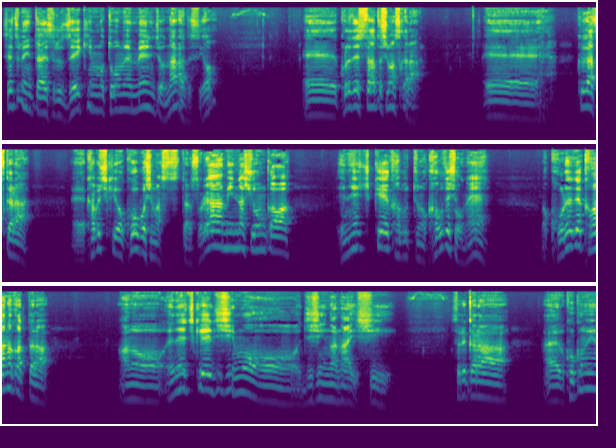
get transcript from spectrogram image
設備に対する税金も当面免除ならですよ、えー、これでスタートしますから、えー、9月から、え、株式を公募しますっつったらそれはみんな資本家は NHK 株っていうのを買うでしょうね。これで買わなかったらあの NHK 自身も自信がないしそれから国民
